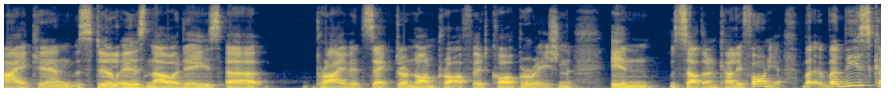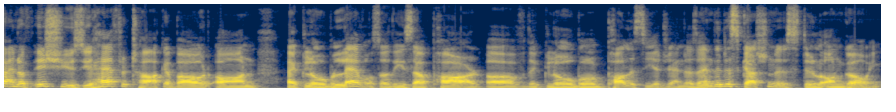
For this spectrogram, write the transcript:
ICANN still is nowadays a private sector non-profit corporation in Southern California. But, but these kind of issues you have to talk about on a global level. So these are part of the global policy agendas and the discussion is still ongoing.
